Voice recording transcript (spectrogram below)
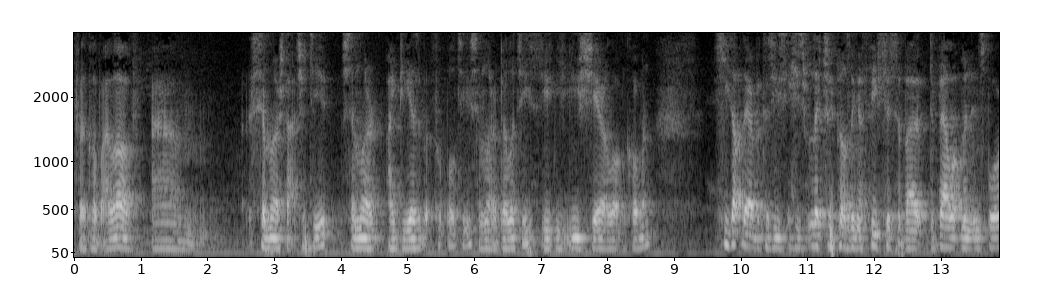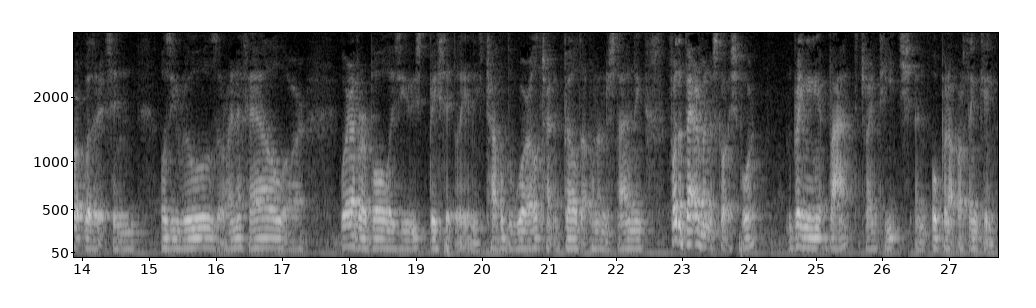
for the club I love. Um, similar stature to you, similar ideas about football to you, similar abilities. You, you, you share a lot in common. He's up there because he's he's literally building a thesis about development in sport, whether it's in Aussie rules or NFL or wherever a ball is used, basically. And he's travelled the world trying to build up an understanding for the betterment of Scottish sport, bringing it back to try and teach and open up our thinking.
